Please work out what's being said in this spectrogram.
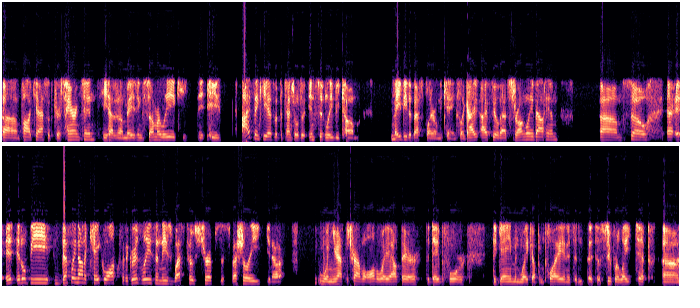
um, podcast with Chris Herrington. He had an amazing summer league. He he I think he has the potential to instantly become maybe the best player on the Kings. Like I, I feel that strongly about him. Um, so uh, it, it'll be definitely not a cakewalk for the Grizzlies in these West Coast trips, especially you know when you have to travel all the way out there the day before the game and wake up and play, and it's a it's a super late tip uh,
